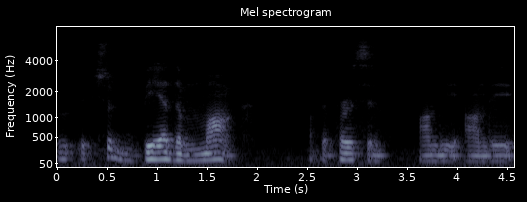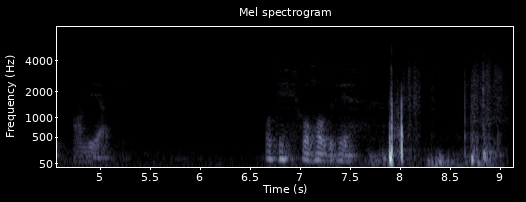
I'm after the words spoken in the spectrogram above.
it should bear the mark of the person on the on the on the object. Okay, we'll hold it here.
